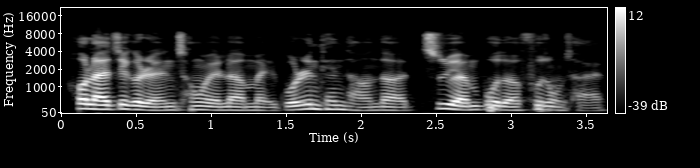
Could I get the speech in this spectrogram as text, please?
后来，这个人成为了美国任天堂的资源部的副总裁。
